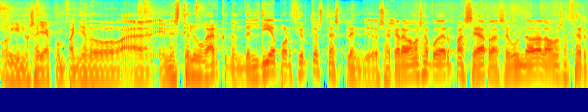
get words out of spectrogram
hoy nos haya acompañado eh, en este lugar, donde el día, por cierto, está espléndido. O sea que ahora vamos a poder pasear. La segunda hora la vamos a hacer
